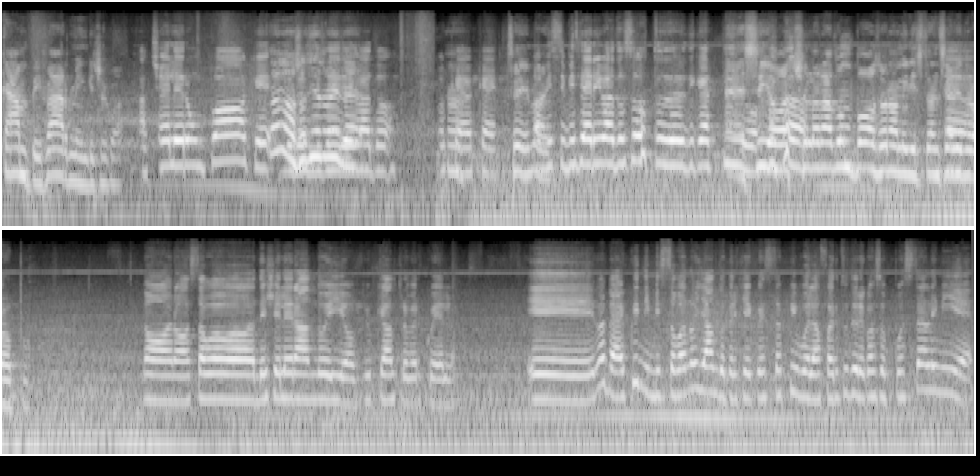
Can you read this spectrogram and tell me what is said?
Campi, farming c'è qua. Accelero un po' che No, no, sono dietro di arrivato. Ok, Ah, ok. sì, vai. mi, si- mi sei arrivato sotto di cattivo. Eh sì, ho accelerato un po', se no mi distanziavi Eh. troppo. No, no, stavo decelerando io, più che altro per quello. E vabbè, quindi mi stavo annoiando perché questa qui voleva fare tutte le cose opposte alle mie.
